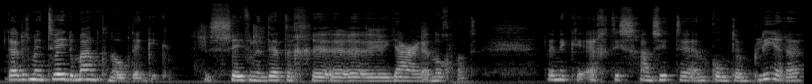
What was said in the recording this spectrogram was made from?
Tijdens mijn tweede maanknoop denk ik. Dus 37 eh, jaar en nog wat. Ben ik echt eens gaan zitten en contempleren.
